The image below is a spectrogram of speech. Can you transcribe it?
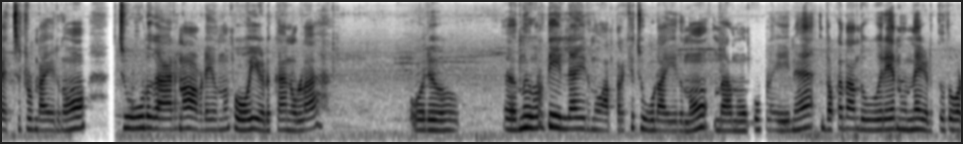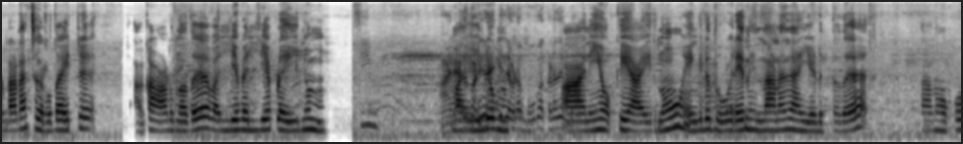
വെച്ചിട്ടുണ്ടായിരുന്നു. ചൂട് കാരണം അവിടെയൊന്നും പോയി എടുക്കാനുള്ള ഒരു നിവൃത്തിയില്ലായിരുന്നു. അത്രയ്ക്ക് ചൂടായിരുന്നു. എന്താ നോക്കൂ പ്ലെയിന് ഇതൊക്കെ ഞാൻ ദൂരെ നിന്ന് എടുത്തത് കൊണ്ടാണ് ചെറുതായിട്ട് കാണുന്നത്. വലിയ വലിയ പ്ലെയിനും മയിലും ആനയും ഒക്കെ ആയിരുന്നു. എങ്കിലും ദൂരെ നിന്നാണ് ഞാൻ എടുത്തത്. നോക്കൂ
